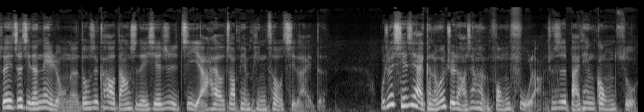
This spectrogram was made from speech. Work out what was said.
所以这集的内容呢，都是靠当时的一些日记啊，还有照片拼凑起来的。我觉得写起来可能会觉得好像很丰富啦，就是白天工作，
